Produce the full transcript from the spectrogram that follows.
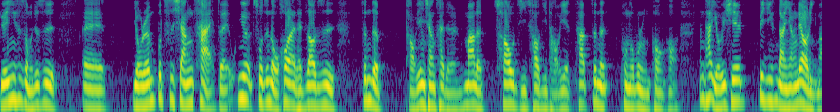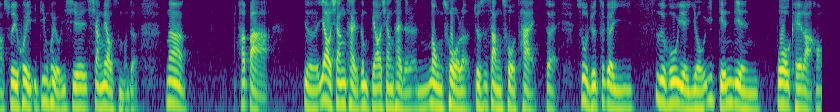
原因是什么？就是呃，有人不吃香菜，对，因为说真的，我后来才知道，就是真的讨厌香菜的人，妈的超级超级讨厌，他真的碰都不能碰哈。那他有一些毕竟是南洋料理嘛，所以会一定会有一些香料什么的。那他把。呃，要香菜的跟不要香菜的人弄错了，就是上错菜，对，所以我觉得这个似乎也有一点点不 OK 啦哈。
